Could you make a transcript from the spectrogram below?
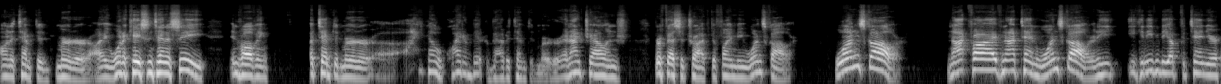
on attempted murder. I won a case in Tennessee involving attempted murder. Uh, I know quite a bit about attempted murder, and I challenged Professor Tribe to find me one scholar one scholar, not five, not 10, one scholar. And he, he can even be up for tenure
